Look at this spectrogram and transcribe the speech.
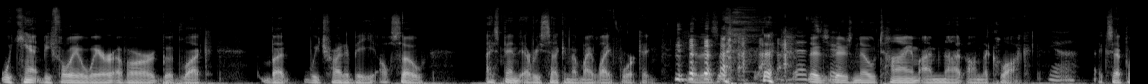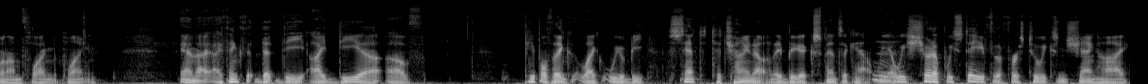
we can't be fully aware of our good luck, but we try to be. Also, I spend every second of my life working. You know, there's, there's, true. there's no time I'm not on the clock Yeah. except when I'm flying the plane. And I, I think that, that the idea of people think like we would be sent to China on a big expense account. You know, hmm. we showed up, we stayed for the first two weeks in Shanghai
